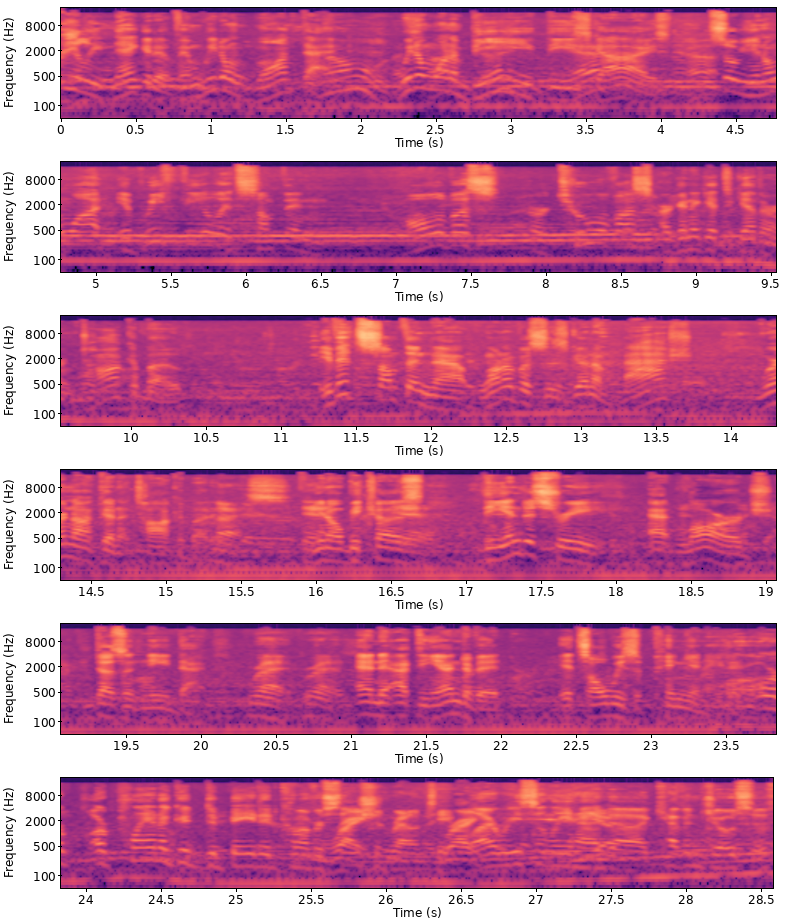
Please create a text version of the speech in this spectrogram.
really negative, and we don't want that. No, we don't want to be good. these Yeah, guys. yeah. So you know what? If we feel it's something, all of us or two of us are gonna get together and talk about. If it's something that one of us is gonna bash, we're not gonna talk about it. Nice. Yeah. You know, because the industry at large doesn't need that. Right, right. And at the end of it, it's always opinionated. Or, or plan a good debated conversation Right, roundtable. right. I recently had Yeah. uh, Kevin Joseph,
